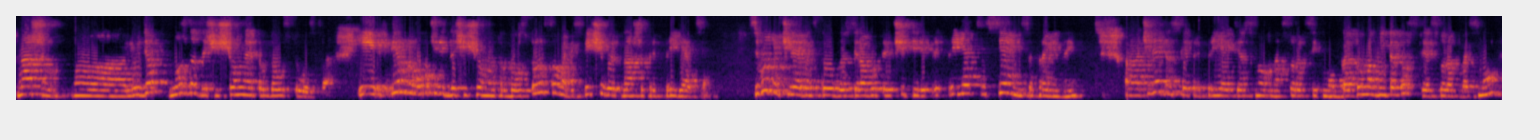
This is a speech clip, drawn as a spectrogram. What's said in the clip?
нашим э, людям нужно защищенное трудоустройство. И в первую очередь защищенным трудоустройством обеспечивают наши предприятия. Сегодня в Челябинской области работают четыре предприятия, все они сохранены. А, Челябинское предприятие основано в 1947 году, Магнитогорское в 1948,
